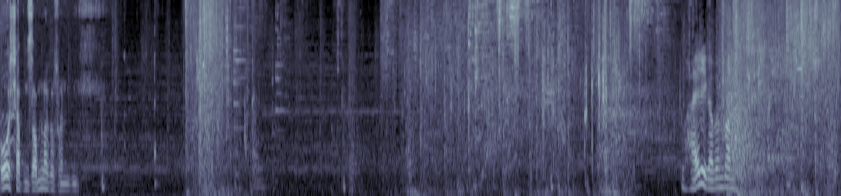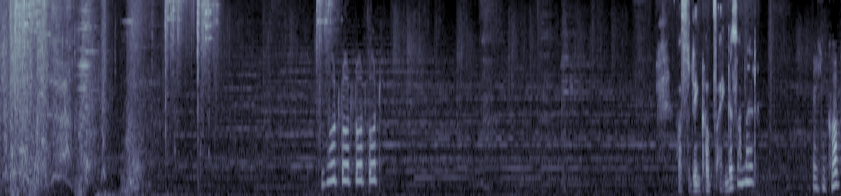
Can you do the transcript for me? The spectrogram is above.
Oh, ich habe einen Sammler gefunden. Du heiliger Bimbam. Gut, gut, gut, gut. Hast du den Kopf eingesammelt? Welchen Kopf?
